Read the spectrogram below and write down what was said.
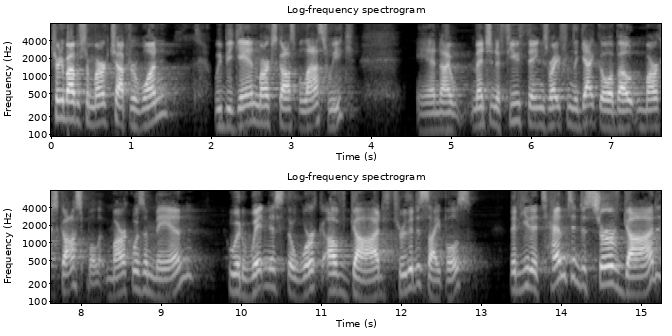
Turn your Bibles to Mark chapter 1. We began Mark's gospel last week. And I mentioned a few things right from the get go about Mark's gospel. Mark was a man who had witnessed the work of God through the disciples, that he'd attempted to serve God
